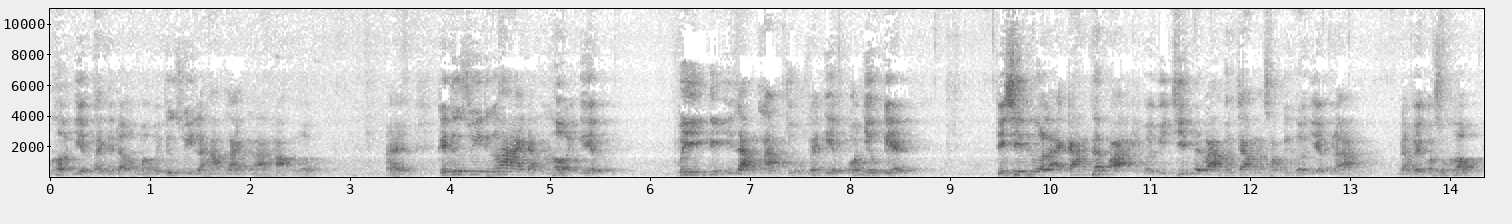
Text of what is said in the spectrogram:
khởi nghiệp ngay từ đầu mà với tư duy là ham danh là hỏng luôn. Đấy. cái tư duy thứ hai là khởi nghiệp vì nghĩ rằng làm chủ doanh nghiệp có nhiều tiền thì xin thưa lại càng thất bại bởi vì 93% là sau khi khởi nghiệp là là về con số không.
